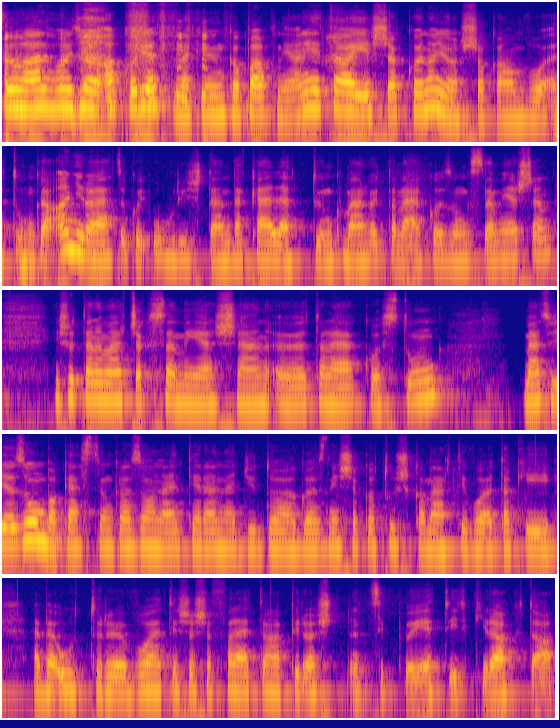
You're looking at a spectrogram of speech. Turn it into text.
Szóval, hogy akkor jött nekünk a papni Anéta, és akkor nagyon sokan voltunk. Annyira láttuk, hogy úristen, de kellettünk már, hogy találkozunk személyesen, és utána már csak személyesen ö, találkoztunk mert hogy a Zoomba kezdtünk az online téren együtt dolgozni, és akkor Tuska Márti volt, aki ebbe úttörő volt, és sose felejtem a piros cipőjét így kirakta,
